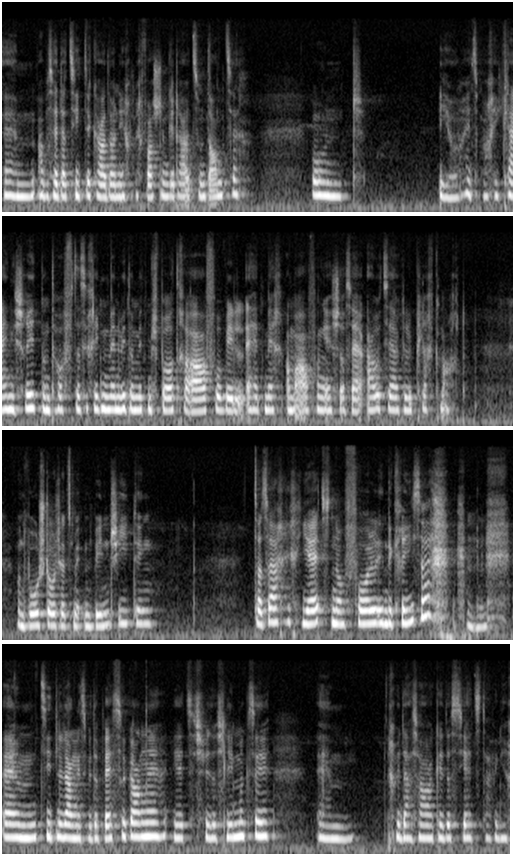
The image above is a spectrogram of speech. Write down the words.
Ähm, aber es hat auch Zeiten gehabt, da ich mich fast nicht getraut zum Tanzen. Und ja, jetzt mache ich kleine Schritte und hoffe, dass ich irgendwann wieder mit dem Sport anfangen kann, weil er hat mich am Anfang ja schon sehr, auch sehr glücklich gemacht. Und wo stehst du jetzt mit dem Binge-Eating? Tatsächlich jetzt noch voll in der Krise. Mhm. ähm, Zeitlang ist es wieder besser gegangen, jetzt ist es wieder schlimmer gewesen. Ähm, ich würde auch sagen, dass jetzt eigentlich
